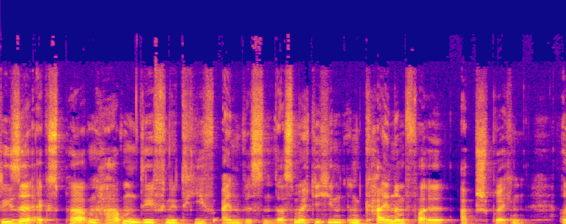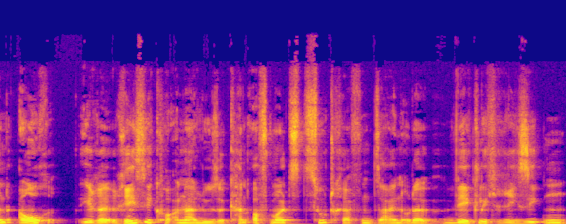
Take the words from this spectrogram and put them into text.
Diese Experten haben definitiv ein Wissen, das möchte ich Ihnen in keinem Fall absprechen. Und auch ihre Risikoanalyse kann oftmals zutreffend sein oder wirklich Risiken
